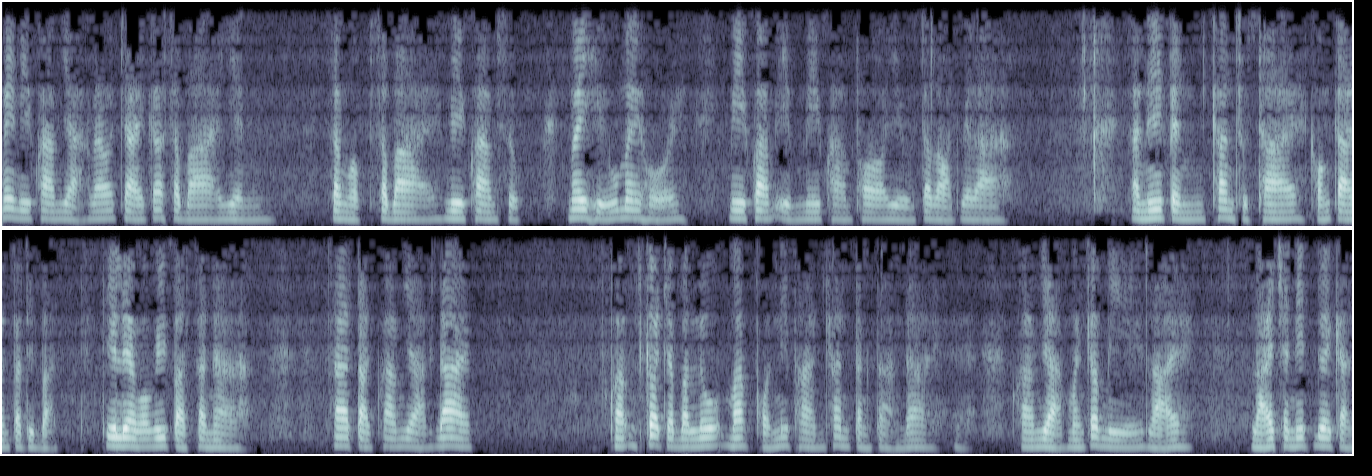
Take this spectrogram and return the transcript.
ไม่มีความอยากแล้วใจก็สบายเย็น สงบสบาย มีความสุข ไม่หิวไม่โหย มีความอิ่มมีความพออยู่ตลอดเวลา อันนี้เป็นขั้นสุดท้ายของการปฏิบัติที่เรียกว่าวิปัสสนา ถ้าตัดความอยากได้ ก็จะบรรลุมรรคผลนิพพานขั้นต่างๆได้ ความอยากมันก็มีหลายหลายชนิดด้วยกัน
